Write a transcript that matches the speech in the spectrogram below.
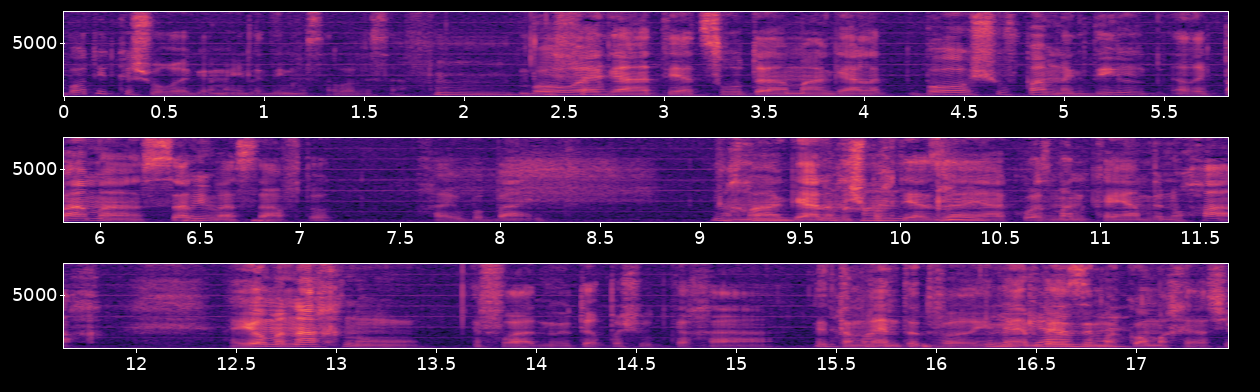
בואו תתקשרו רגע עם הילדים לסבא וסבתא. Mm, בואו רגע תייצרו את המעגל, בואו שוב פעם נגדיל, הרי פעם הסבים והסבתות חיו בבית. נכון, המעגל נכון. המשפחתי הזה היה כל הזמן קיים ונוכח. היום אנחנו הפרדנו, יותר פשוט ככה נכון, לתמרן את הדברים, לגמרי. הם באיזה מקום אחר. ש...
